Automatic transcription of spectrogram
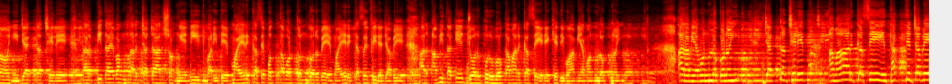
নই যে একটা ছেলে তার পিতা এবং তার চাচার সঙ্গে নিজ বাড়িতে মায়ের কাছে প্রত্যাবর্তন করবে, মায়ের কাছে ফিরে যাবে। আর আমি তাকে জোরপূর্বক আমার কাছে রেখে দিব, আমি এমন লোক নই। আর আমি এমন লোক নই যে একটা ছেলে আমার কাছে থাকতে যাবে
